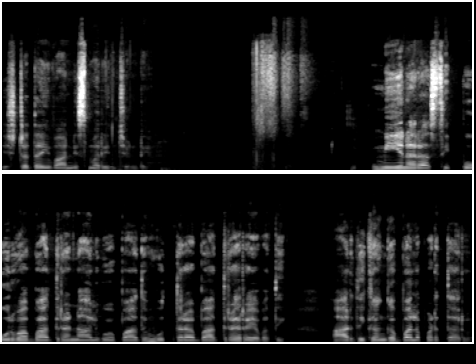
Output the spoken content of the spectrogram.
ఇష్టదైవాన్ని స్మరించండి. మీనరాశి పూర్వభాద్ర నాలుగో పాదం ఉత్తరాభాద్ర రేవతి. ఆర్థికంగా బలపడతారు.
